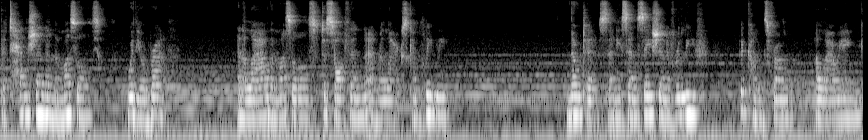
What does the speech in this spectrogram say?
the tension in the muscles with your breath and allow the muscles to soften and relax completely. Notice any sensation of relief that comes from allowing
